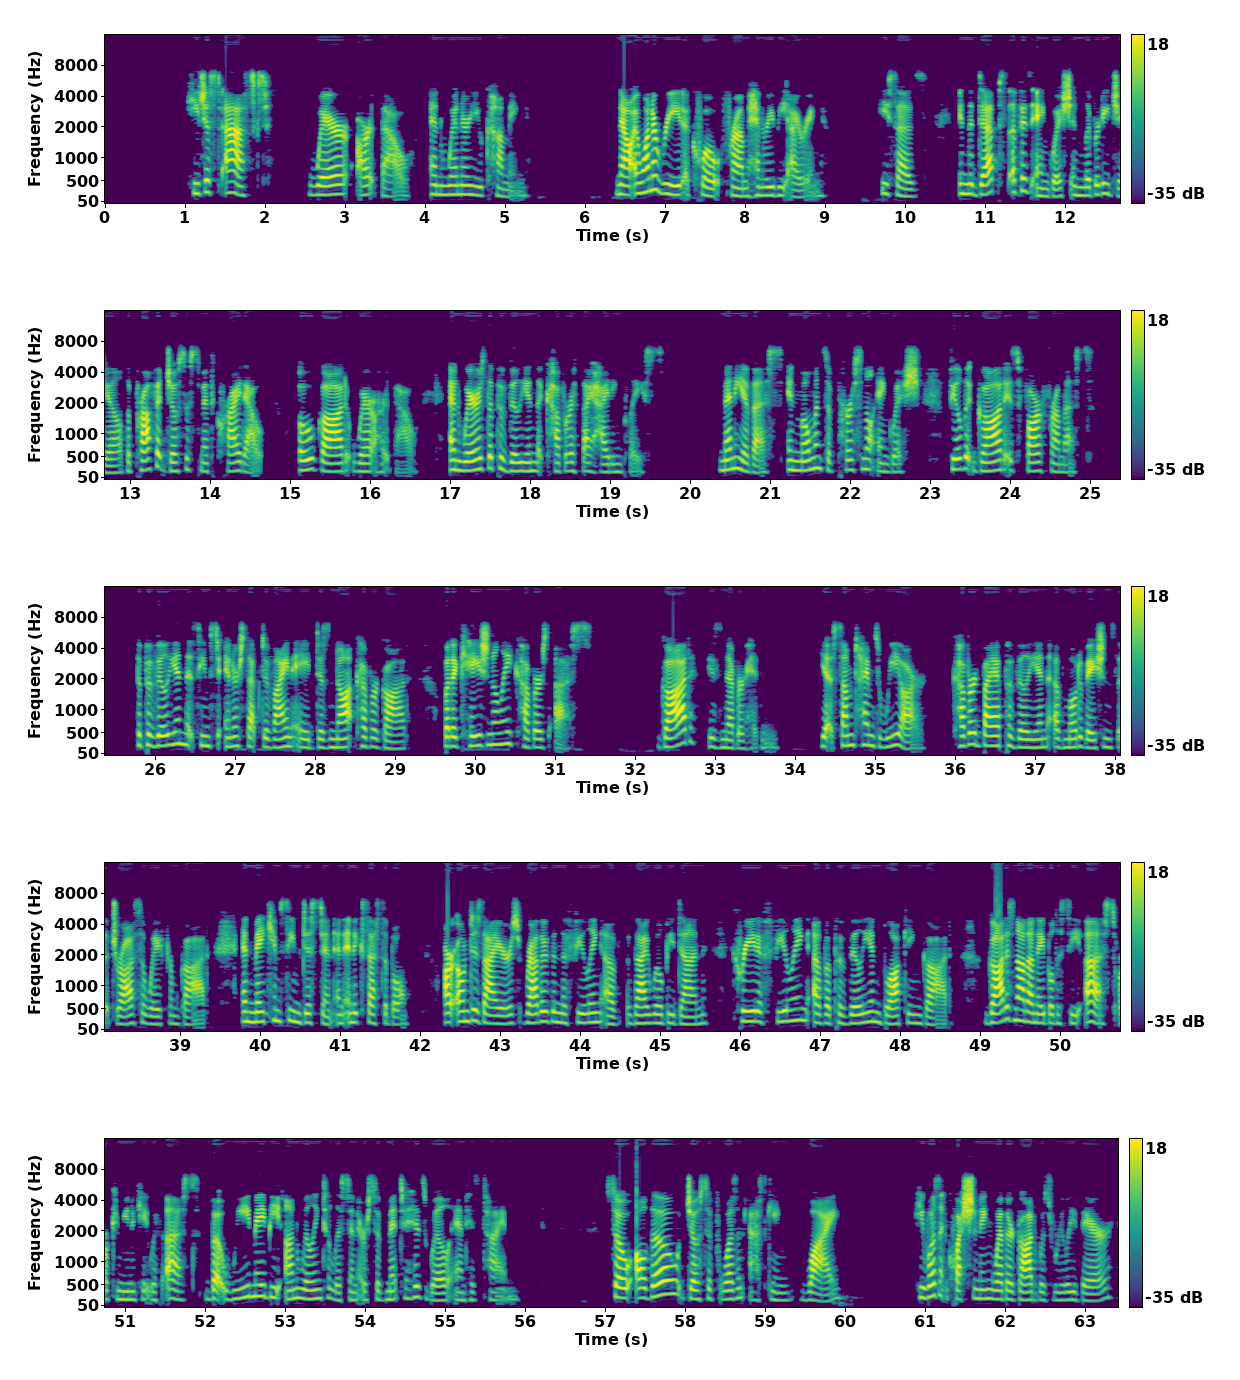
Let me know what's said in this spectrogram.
He just asked, "Where art thou and when are you coming?" Now, I want to read a quote from Henry B. Eyring. He says, "In the depths of his anguish in Liberty Jail, the prophet Joseph Smith cried out, O God, where art thou? And where is the pavilion that covereth thy hiding place? Many of us, in moments of personal anguish, feel that God is far from us. The pavilion that seems to intercept divine aid does not cover God, but occasionally covers us. God is never hidden, yet sometimes we are, covered by a pavilion of motivations that draw us away from God and make him seem distant and inaccessible. Our own desires, rather than the feeling of thy will be done, create a feeling of a pavilion blocking God. God is not unable to see us or communicate with us, but we may be unwilling to listen or submit to his will and his time. So, although Joseph wasn't asking why, he wasn't questioning whether God was really there,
